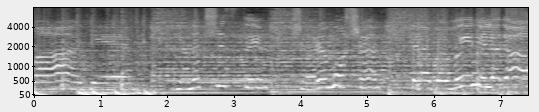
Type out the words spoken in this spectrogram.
Має, я нечистим черемошем в тебе виглядаю.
